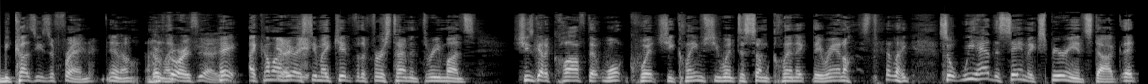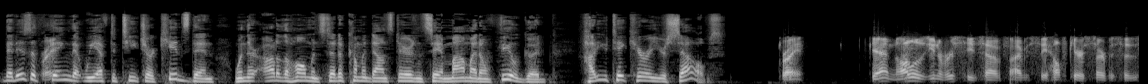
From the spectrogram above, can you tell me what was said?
because he's a friend, you know. I'm Of course, yeah, Hey, yeah. I come out Yeah, here, I see my kid for the first time in three months. She's got a cough that won't quit. She claims she went to some clinic. They ran all this, like, so we had the same experience, Doc. That, that is a Right. thing that we have to teach our kids then when they're out of the home instead of coming downstairs and saying, Mom, I don't feel good. How do you take care of yourselves? Right. Yeah, and all those universities have obviously healthcare services,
